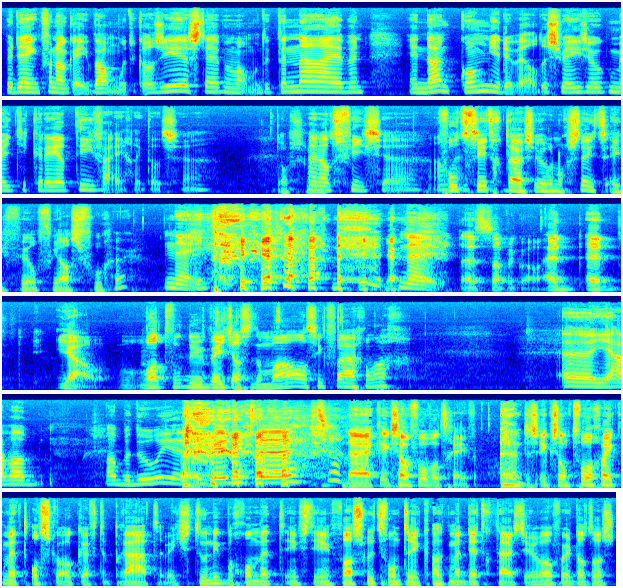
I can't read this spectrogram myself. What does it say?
bedenk van oké, wat moet ik als eerste hebben? Wat moet ik daarna hebben? En dan kom je er wel. Dus wees ook een beetje creatief eigenlijk. Dat is uh, mijn advies. Uh, Voelt 40.000 euro nog steeds evenveel voor jou als vroeger? Nee. nee, nee, Dat snap ik wel. En, en ja, wat voelt nu een beetje als normaal als ik vragen mag? Uh, ja, wat wat bedoel je? Ik weet niet. Uh... nou ja, ik zal een voorbeeld geven. dus ik stond vorige week met Oscar ook even te praten. Weet je, toen ik begon met investeren in vastgoed, vond ik, had ik maar 30.000 euro over. Dat was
